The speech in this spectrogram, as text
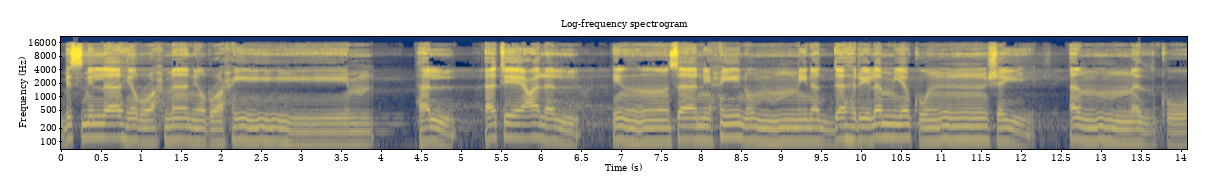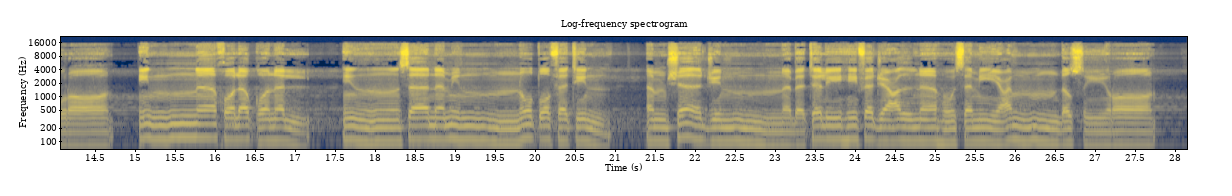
بسم الله الرحمن الرحيم. هل أتي على الإنسان حين من الدهر لم يكن شيء ام مذكورا؟ إنا خلقنا الإنسان من نطفة أمشاج نبتليه فجعلناه سميعا بصيرا.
